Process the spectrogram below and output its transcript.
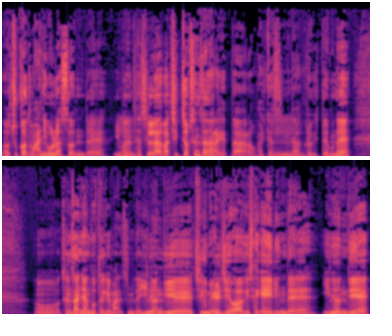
어, 주가도 많이 올랐었는데 이번에 음. 테슬라가 직접 생산을 하겠다라고 밝혔습니다. 음. 그렇기 때문에 어, 생산량도 되게 많습니다. 2년 뒤에 지금 LG화학이 세계 1위인데 2년 뒤에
